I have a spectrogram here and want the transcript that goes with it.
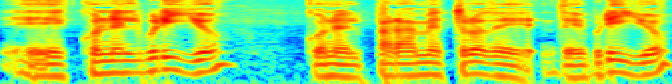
Eh, con el brillo, con el parámetro de, de brillo,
